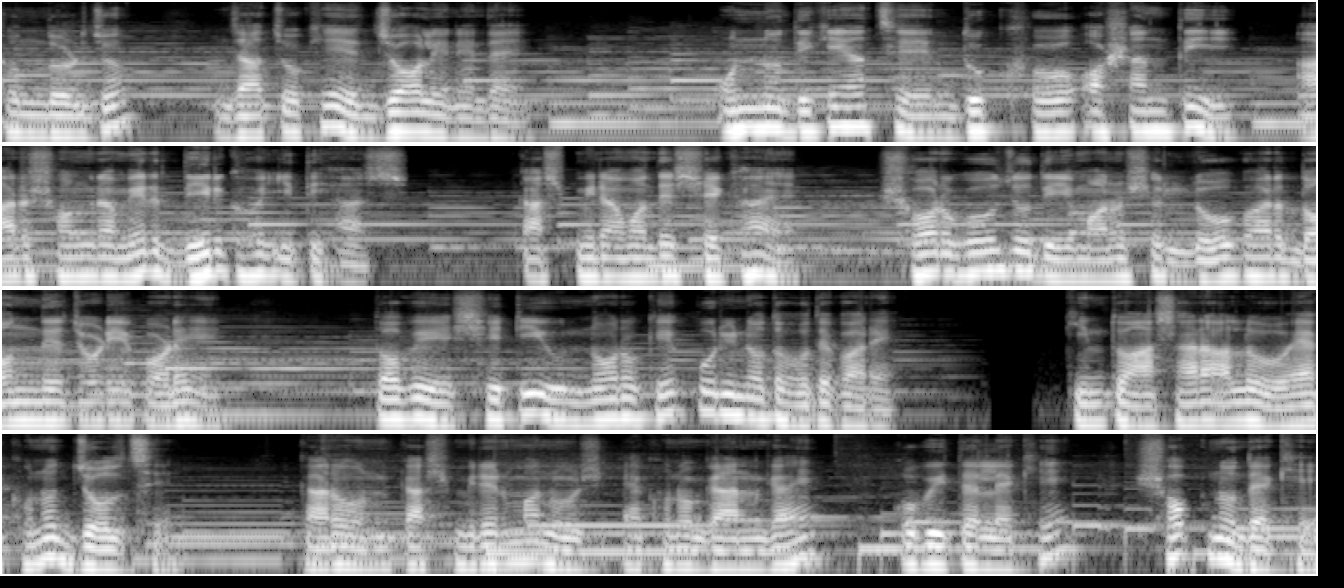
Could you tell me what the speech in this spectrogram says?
সৌন্দর্য যা চোখে জল এনে দেয়। অন্যদিকে আছে দুঃখ, অশান্তি আর সংগ্রামের দীর্ঘ ইতিহাস। কাশ্মীর আমাদের শেখায়, স্বর্গ যদি মানুষের লোভ আর দ্বন্দ্বে জড়িয়ে পড়ে, তবে সেটিও নরকে পরিণত হতে পারে। কিন্তু আশার আলো এখনও জ্বলছে, কারণ কাশ্মীরের মানুষ এখনও গান গায়, কবিতা লেখে, স্বপ্ন দেখে।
